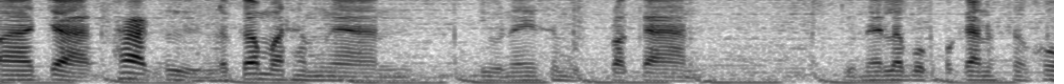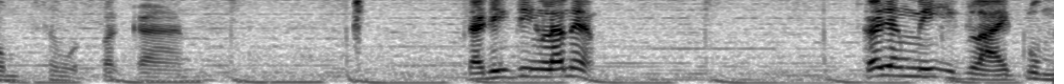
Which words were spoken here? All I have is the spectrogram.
มาจากภาคอื่น แล้วก็มาทำงานอยู่ในสมุทรปราการ อยู่ในระบบประกันสังคมสมุทรปราการ แต่จริง ๆ แล้วเนี่ย ก็ยังมีอีกหลายกลุ่ม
